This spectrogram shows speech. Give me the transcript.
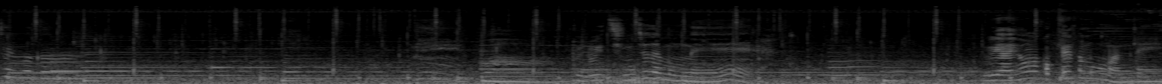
잘 먹어. 와, 루이 진짜 잘 먹네. 루이야 형아 거 뺏어 먹으면 안 돼.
